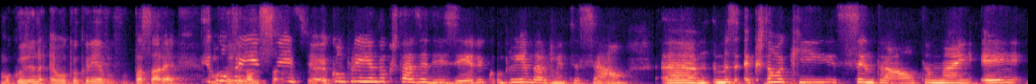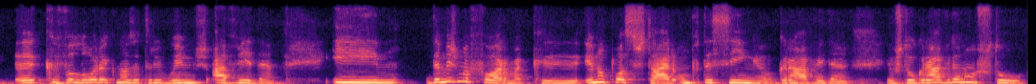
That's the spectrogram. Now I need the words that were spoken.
Uma coisa, é o que eu queria passar é. Eu compreendo não... isso, eu compreendo o que estás a dizer, compreendo a argumentação, um, mas a questão aqui central também é uh, que valor é que nós atribuímos à vida. E da mesma forma que eu não posso estar um pedacinho grávida, eu estou grávida ou não estou,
